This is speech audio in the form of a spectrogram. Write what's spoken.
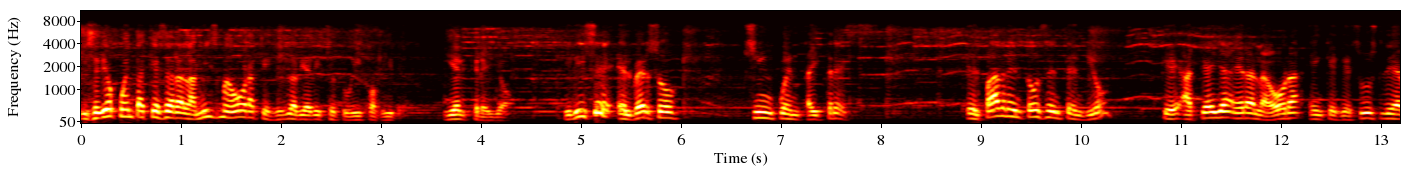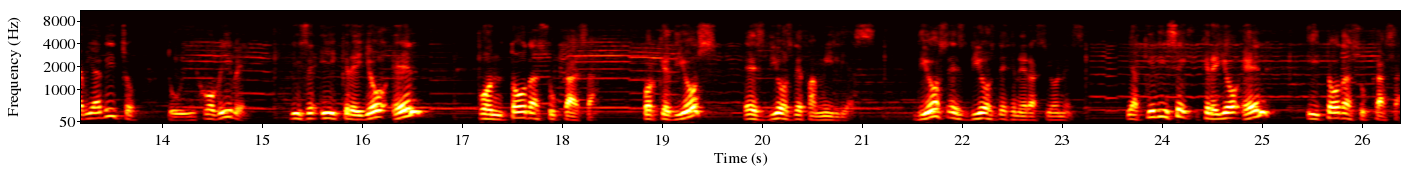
Y se dio cuenta que esa era la misma hora que Jesús le había dicho, tu hijo vive. Y él creyó. Y dice el verso 53. El padre entonces entendió que aquella era la hora en que Jesús le había dicho, tu hijo vive. Dice, y creyó él con toda su casa, porque Dios es Dios de familias, Dios es Dios de generaciones. Y aquí dice, creyó él y toda su casa.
